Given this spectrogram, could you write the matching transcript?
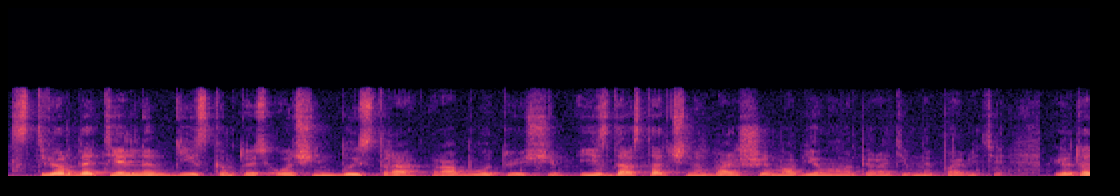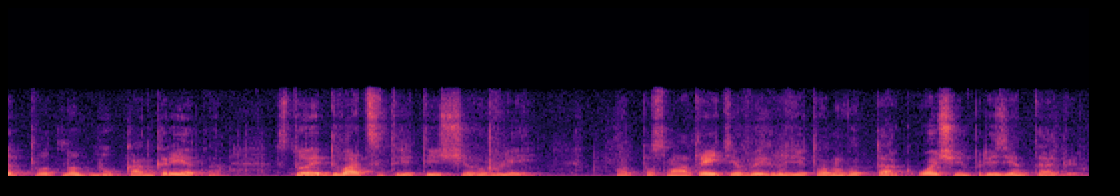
с твердотельным диском, то есть очень быстро работающим, и с достаточно большим объемом оперативной памяти. И вот этот вот ноутбук конкретно стоит 23 тысячи рублей. Вот посмотрите, выглядит он вот так, очень презентабельно.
